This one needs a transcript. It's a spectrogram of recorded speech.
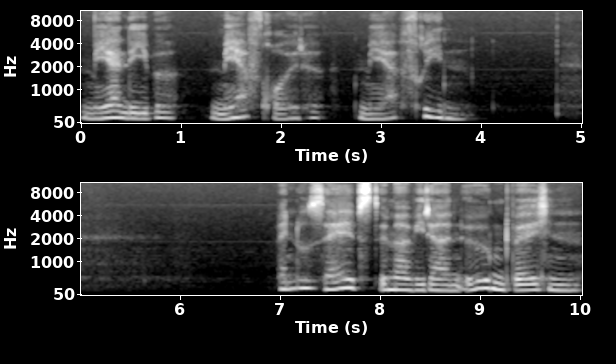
Mehr Liebe, mehr Freude, mehr Frieden. Wenn du selbst immer wieder in irgendwelchen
